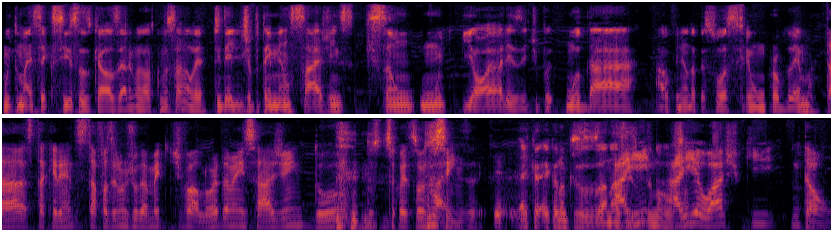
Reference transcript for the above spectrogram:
muito mais sexistas do que elas eram quando elas começaram a ler. Tu entende, tipo, tem mensagens que são muito piores e, tipo, mudar a opinião da pessoa seria um problema? Tá, você tá querendo, você tá fazendo um julgamento de valor da mensagem do, dos 50 tons de cinza. É, é, que, é, que, eu não quis usar nazismo aí, de novo. Aí só. eu acho que, então,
